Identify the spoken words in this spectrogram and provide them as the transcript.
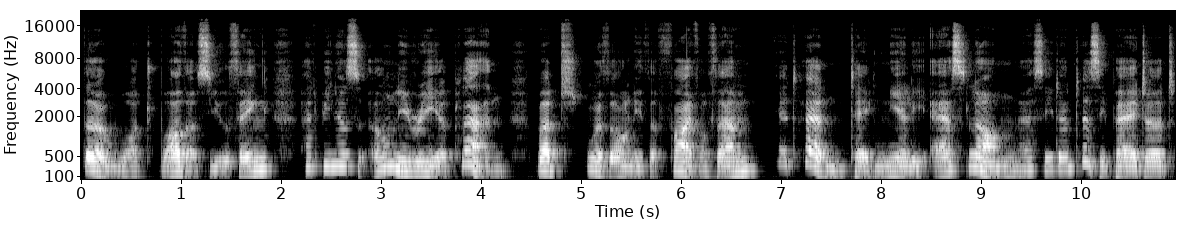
The what bothers you thing had been his only real plan, but with only the five of them, it hadn't taken nearly as long as he'd anticipated.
